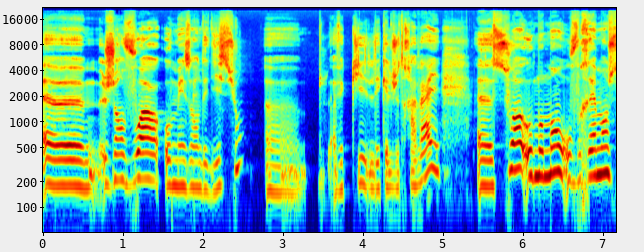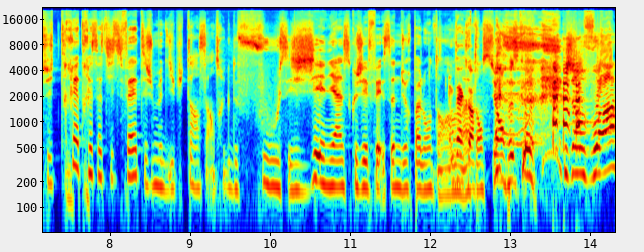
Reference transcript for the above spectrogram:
euh, j'envoie aux maisons d'édition euh, avec qui, lesquels je travaille, euh, soit au moment où vraiment je suis très très satisfaite et je me dis putain c'est un truc de fou, c'est génial ce que j'ai fait. Ça ne dure pas longtemps, hein, attention parce que j'en vois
